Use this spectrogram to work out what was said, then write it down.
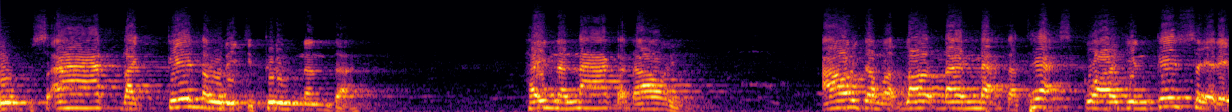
រូបស្អាតដាច់គេនៅរាជគ្រឹះហ្នឹងតាហើយនរណាក៏ដោយឲ្យតែមកដល់ដែនអ្នកតធៈស្គាល់ជាងគេសេរិ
